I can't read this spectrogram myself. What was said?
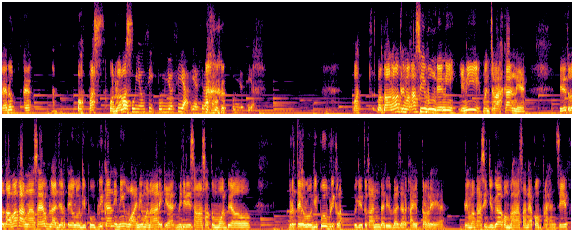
Saya dong, saya. Oh, Mas, mau duluan, Mas? Oh, Bung Yosi, Bung Yosia. Ya, silakan, Bung Yosia. Pertama-tama terima kasih Bung Denny. Ini mencerahkan ya. Jadi terutama karena saya belajar teologi publik kan ini wah ini menarik ya. Ini jadi salah satu model berteologi publik lah, begitu kan dari belajar Kuiper ya. Terima kasih juga pembahasannya komprehensif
